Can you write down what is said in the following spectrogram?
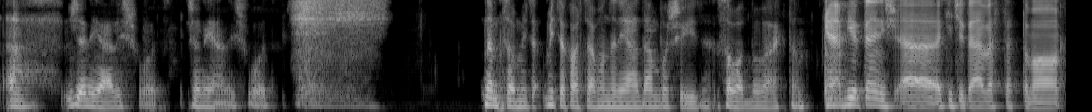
ah, zseniális volt. Zseniális volt. Nem tudom, mit, mit akartál mondani, Ádám, bocs, így szabadba vágtam. Hirtelen is uh, kicsit elvesztettem a,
